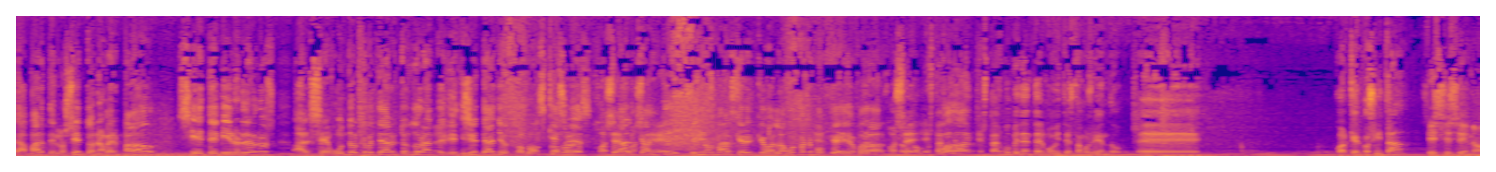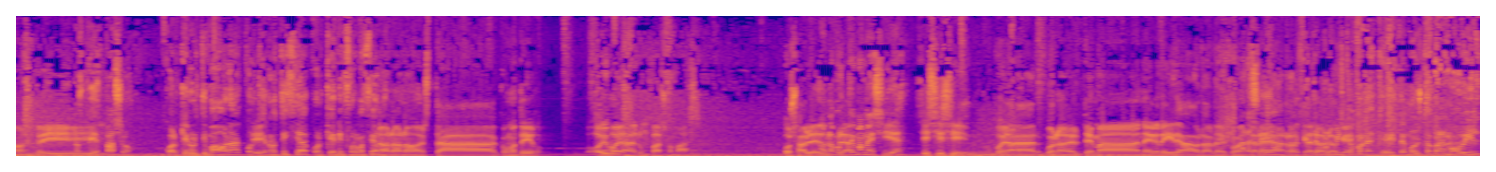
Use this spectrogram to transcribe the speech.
Aparte, lo siento, no haber pagado 7 millones de euros al segundo el comité de árbitros durante 17 años. es que eso ya es José, José, cante eh, que es normal que, que la UEFA mosquee. os va a dar- José, os va a estás, dar. estás muy pendiente del móvil, te estamos viendo. Eh, cualquier cosita, Sí, sí, sí, no, estoy... nos pides paso. Cualquier última hora, cualquier noticia, cualquier información. No, no, no, está, como te digo, hoy voy a dar un paso más. Os hablé de un plan- tema Messi, ¿eh? Sí, sí, sí. Voy a dar, bueno, el tema Negreira, ahora le Ahora comentaré seguimos, a lo que... con el, que te hemos visto con el móvil,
